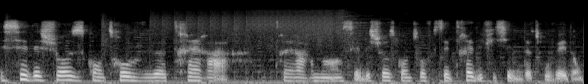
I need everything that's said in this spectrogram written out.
C'est des choses qu'on trouve très rares très rarement. C'est des choses qu'on trouve que c'est très difficile de trouver. Donc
